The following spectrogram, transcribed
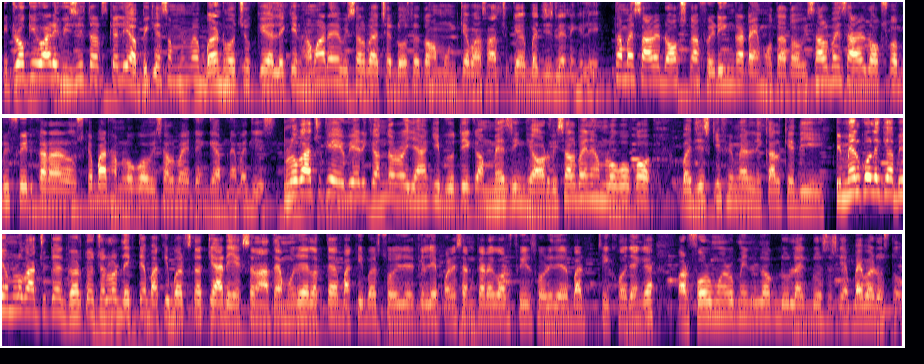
मित्रों की वाड़ी विजिटर्स के लिए अभी के समय में बंद हो चुकी है, लेकिन हमारे विशाल भाई अच्छे दोस्त है तो हम उनके पास आ चुके हैं बजीज लेने के लिए। समय सारे डॉग्स का फीडिंग का टाइम होता है तो विशाल भाई सारे डॉग्स को अभी फ़ीड करा रहे हैं, उसके बाद हम लोग को विशाल भाई देंगे अपने बजीज हम लोग आ चुके हैं एवियरी के अंदर और यहाँ की ब्यूटी का अमेजिंग है, और विशाल भाई ने हम लोगों को बजीज की फीमेल निकाल के दी। फीमेल को लेकर अभी हम लोग आ चुके हैं घर तो चलो देखते हैं बाकी बर्ड्स का क्या रिएक्शन आता है। मुझे लगता है बाकी बर्ड्स थोड़ी देर के लिए परेशान करेगा और फिर थोड़ी देर बाद ठीक हो जाएँगे, और फोर मोर में लोग do like do subscribe bye bye दोस्तों।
